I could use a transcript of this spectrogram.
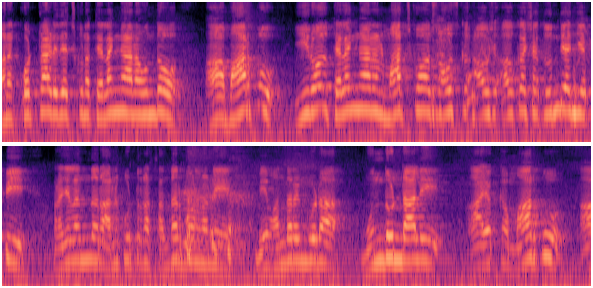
మనం కొట్లాడి తెచ్చుకున్న తెలంగాణ ఉందో ఆ మార్పు ఈరోజు తెలంగాణను మార్చుకోవాల్సిన అవకాశం ఉంది అని చెప్పి ప్రజలందరూ అనుకుంటున్న సందర్భంలోనే మేమందరం కూడా ముందుండాలి. ఆ యొక్క మార్పు ఆ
